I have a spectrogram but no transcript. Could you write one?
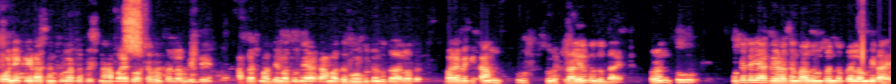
कोणे क्रीडा संकुलाचा प्रश्न हा बऱ्याच वर्षापासून प्रलंबित आहे. आपल्याच माध्यमातून या कामाचं भूमिपूजन सुद्धा झालं होतं. बऱ्यापैकी काम सुरू झालेलं पण सुद्धा आहे. परंतु कुठेतरी हा क्रीडा संकुल अजूनपर्यंत प्रलंबित आहे.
